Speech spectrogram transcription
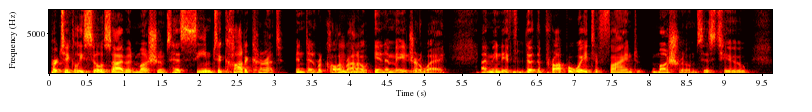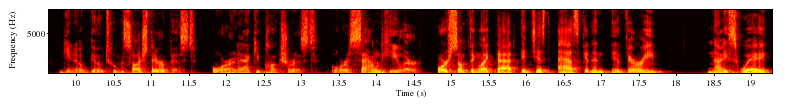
particularly psilocybin mushrooms, has seemed to caught a current in Denver, Colorado mm-hmm. in a major way. I mean, if mm. the, the proper way to find mushrooms is to, you know, go to a massage therapist or an acupuncturist or a sound healer or something like that and just ask in an- a very nice way.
